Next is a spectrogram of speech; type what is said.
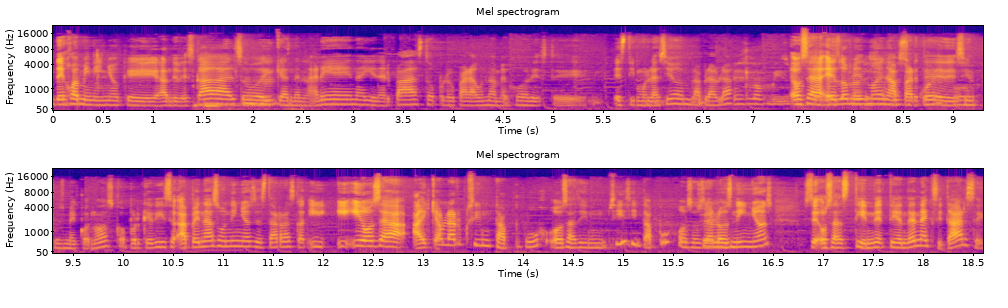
dejo a mi niño que ande descalzo y que ande en la arena y en el pasto, pero para una mejor este, estimulación, bla, bla, bla. Es lo mismo. O sea, es lo mismo en la parte de decir, pues me conozco, porque dice, apenas un niño se está rascando, y, y, y, o sea, hay que hablar sin tapujos, o sea, sin, sí, sin tapujos, o sea, los niños, o sea, tienden, tienden a excitarse.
